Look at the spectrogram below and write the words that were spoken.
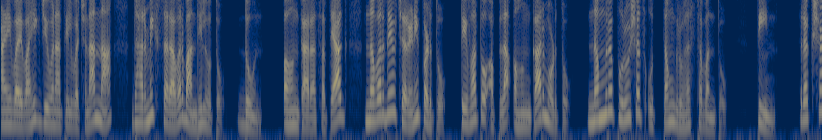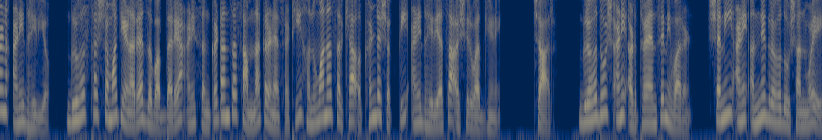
आणि वैवाहिक जीवनातील वचनांना धार्मिक स्तरावर बांधील होतो. दोन. अहंकाराचा त्याग नवरदेव चरणी पडतो तेव्हा तो आपला अहंकार मोडतो. नम्र पुरुषच उत्तम गृहस्थ बनतो. तीन रक्षण आणि धैर्य. गृहस्थाश्रमात येणाऱ्या जबाबदाऱ्या आणि संकटांचा सामना करण्यासाठी हनुमानासारख्या अखंड शक्ती आणि धैर्याचा आशीर्वाद घेणे. चार ग्रहदोष आणि अडथळ्यांचे निवारण. शनी आणि अन्य ग्रहदोषांमुळे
